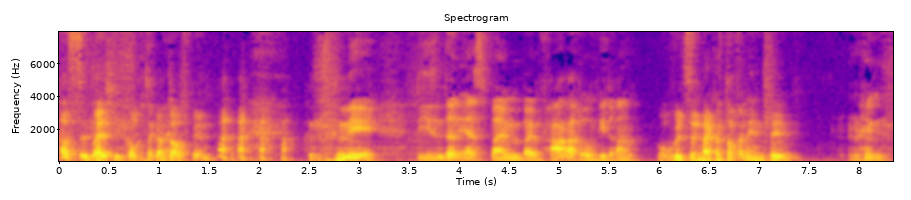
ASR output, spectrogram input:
Hast du gleich gekochte Kartoffeln? nee, die sind dann erst beim, beim Fahrrad irgendwie dran. Wo willst du denn da Kartoffeln hinkleben? Nein.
